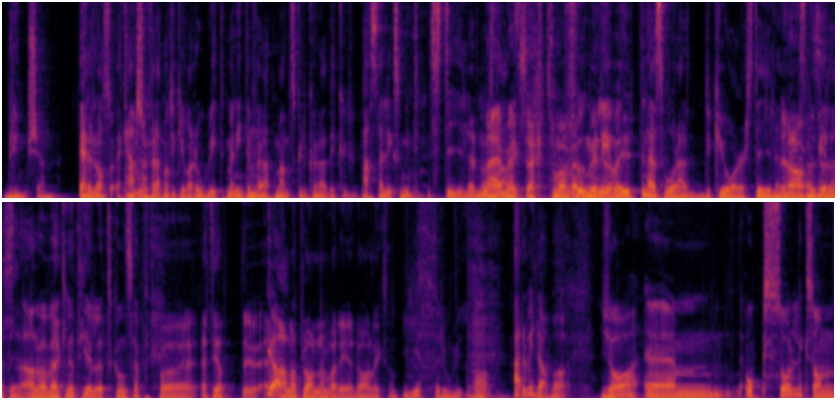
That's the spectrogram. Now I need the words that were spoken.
Blümchen. Eller något kanske Nej. för att man tycker det var roligt, men inte för Mm. att man skulle kunna... Det passar liksom inte med stilen Nej någonstans. men exakt. Så man var tvungen att leva ut den här svåra The Cure-stilen Ja, liksom hela tiden. Ja, det var verkligen ett helhetskoncept på ett helt eh, Ja. annat plan än vad det är idag liksom. Jätteroligt. Ja. Arvid då? Vad, Ja, eh, också liksom,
